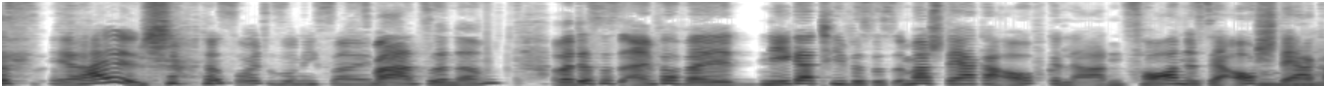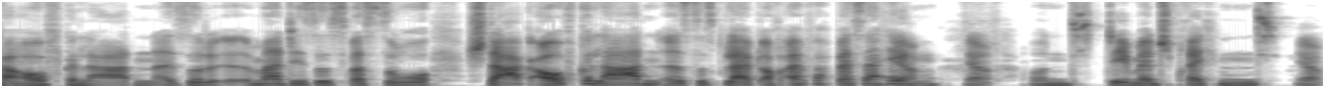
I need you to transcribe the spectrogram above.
ist ja. falsch. Das sollte so nicht sein. Das ist Wahnsinn, ne? Aber das ist einfach, weil Negatives ist immer stärker aufgeladen. Zorn ist ja auch stärker mhm. aufgeladen. Also immer dieses, was so stark aufgeladen ist, das bleibt auch einfach besser hängen. Ja. ja. Und dementsprechend ja.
